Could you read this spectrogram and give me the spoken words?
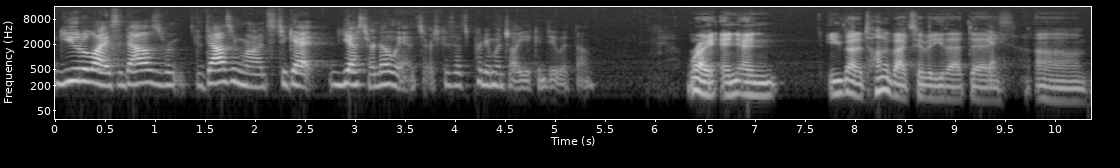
utilize the dows the dowsing rods to get yes or no answers because that's pretty much all you can do with them. Right, and and you got a ton of activity that day. Yes. Um,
